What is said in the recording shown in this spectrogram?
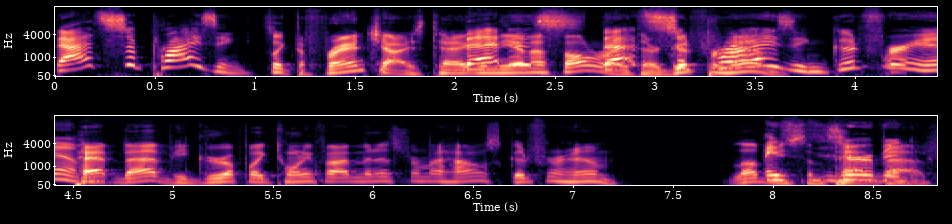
that's surprising. It's like the franchise tag That in the is- NFL right there. that's Good surprising. Good for for him. him. Pat Bev. He grew up like 25 minutes from my house. Good for him. Love me some deserved. Pat Bev.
